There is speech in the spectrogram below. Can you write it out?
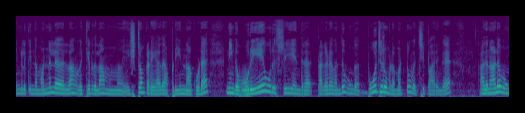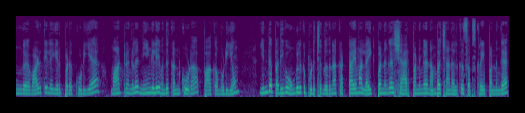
எங்களுக்கு இந்த மண்ணில் எல்லாம் வைக்கிறதெல்லாம் இஷ்டம் கிடையாது அப்படின்னா கூட நீங்கள் ஒரே ஒரு ஸ்ரீயந்திர தகடை வந்து உங்கள் பூஜை ரூமில் மட்டும் வச்சு பாருங்க. அதனால உங்கள் வாழ்க்கையில் ஏற்படக்கூடிய மாற்றங்களை நீங்களே வந்து கண்கூடாக பார்க்க முடியும். இந்த பதிவு உங்களுக்கு பிடிச்சிருந்ததுன்னா கட்டாயமாக லைக் பண்ணுங்கள் ஷேர் பண்ணுங்கள் நம்ம சேனலுக்கு சப்ஸ்கிரைப் பண்ணுங்கள்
